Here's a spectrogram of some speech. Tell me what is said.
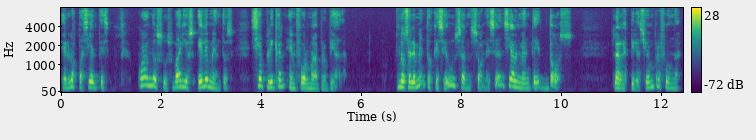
en los pacientes cuando sus varios elementos se aplican en forma apropiada. Los elementos que se usan son esencialmente dos, la respiración profunda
